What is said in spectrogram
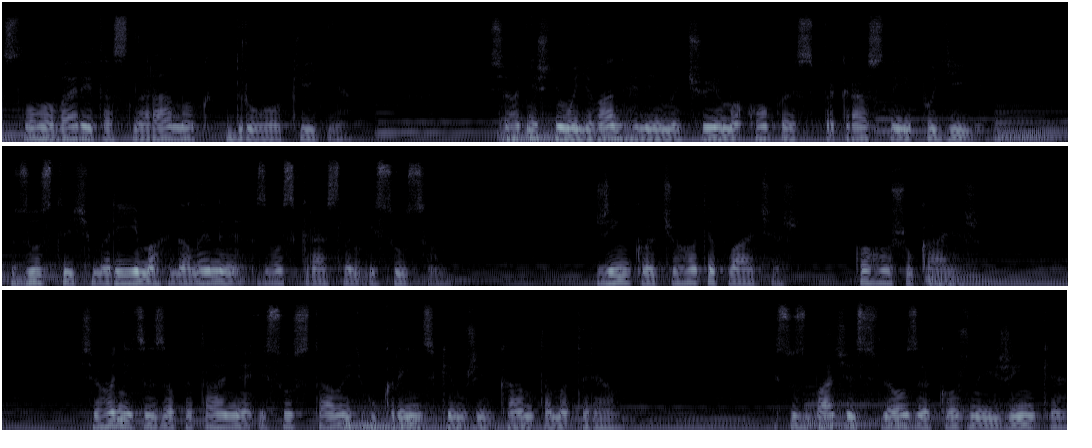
Слово Верітас на ранок 2 квітня. В сьогоднішньому Євангелії ми чуємо опис прекрасної події зустріч Марії Магдалини з Воскреслим Ісусом. Жінко, чого ти плачеш? Кого шукаєш? Сьогодні це запитання Ісус ставить українським жінкам та матерям. Ісус бачить сльози кожної жінки,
